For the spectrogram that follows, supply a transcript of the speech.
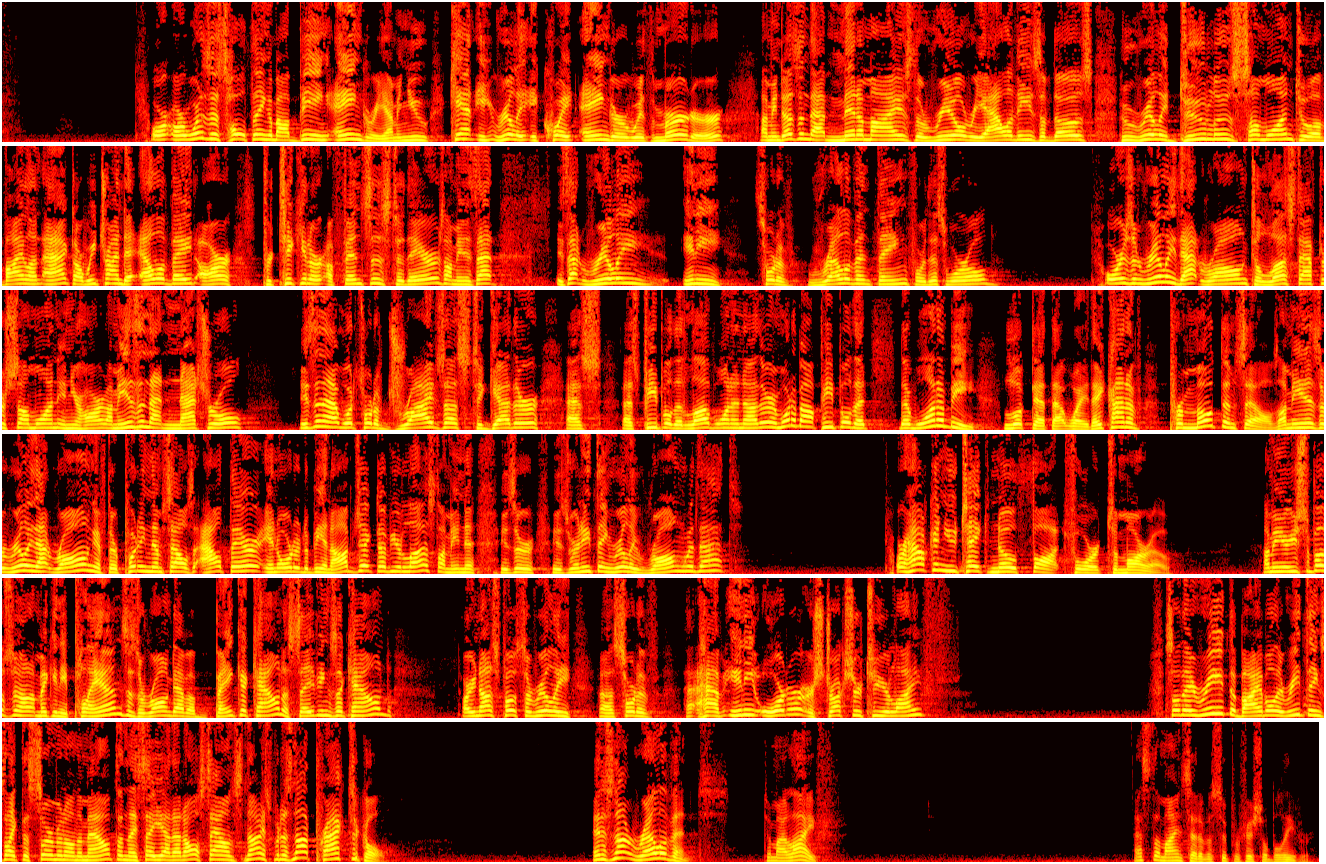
Or, or what is this whole thing about being angry? I mean, you can't really equate anger with murder. I mean, doesn't that minimize the real realities of those who really do lose someone to a violent act? Are we trying to elevate our particular offenses to theirs? I mean, is that, is that really any sort of relevant thing for this world? Or is it really that wrong to lust after someone in your heart? I mean, isn't that natural? Isn't that what sort of drives us together as, as people that love one another? And what about people that, that want to be looked at that way? They kind of promote themselves. I mean, is it really that wrong if they're putting themselves out there in order to be an object of your lust? I mean, is there, is there anything really wrong with that? Or how can you take no thought for tomorrow? I mean, are you supposed to not make any plans? Is it wrong to have a bank account, a savings account? Are you not supposed to really uh, sort of have any order or structure to your life? So they read the Bible, they read things like the Sermon on the Mount, and they say, yeah, that all sounds nice, but it's not practical. And it's not relevant to my life. That's the mindset of a superficial believer.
